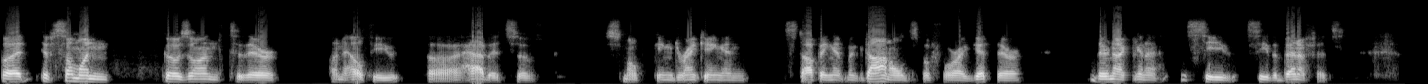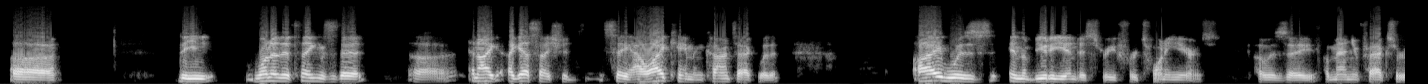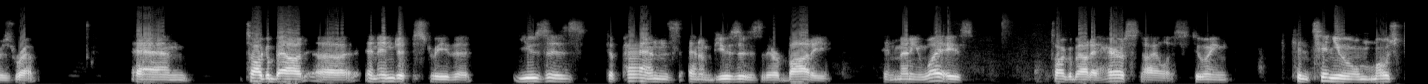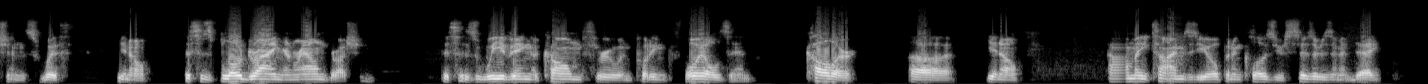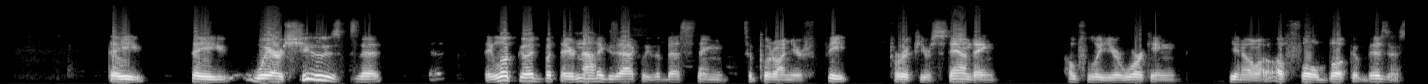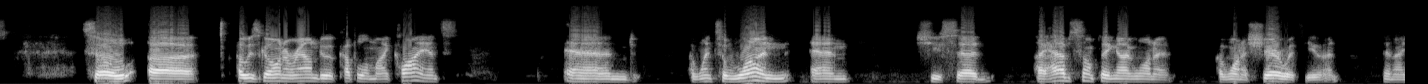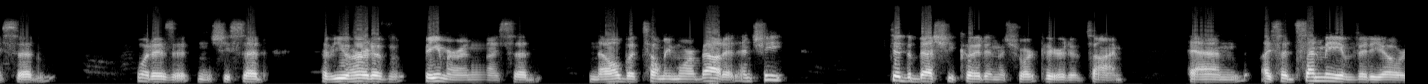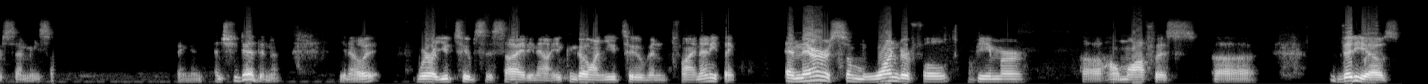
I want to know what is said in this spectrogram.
But if someone goes on to their unhealthy uh, habits of smoking, drinking, and stopping at McDonald's before I get there, they're not going to see see the benefits. Uh, the one of the things that, uh, and I, I guess I should say how I came in contact with it. I was in the beauty industry for 20 years. I was a, a manufacturer's rep, and talk about uh, an industry that uses, depends, and abuses their body in many ways. Talk about a hairstylist doing continual motions with, you know, this is blow drying and round brushing. This is weaving a comb through and putting foils in, color. Uh, you know, how many times do you open and close your scissors in a day? They they wear shoes that they look good, but they're not exactly the best thing to put on your feet for if you're standing. Hopefully, you're working, you know, a, a full book of business. So uh, I was going around to a couple of my clients and I went to one and she said, I have something I want to I want to share with you. And then I said, What is it? And she said, Have you heard of BEMER? And I said, No, but tell me more about it. And she did the best she could in the short period of time. And I said, Send me a video or send me And, and she did. And, you know, it, we're a YouTube society now. You can go on YouTube and find anything. And there are some wonderful BEMER uh, home office uh, videos,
